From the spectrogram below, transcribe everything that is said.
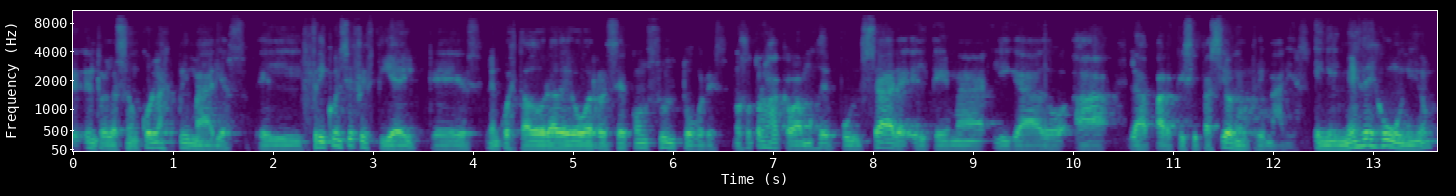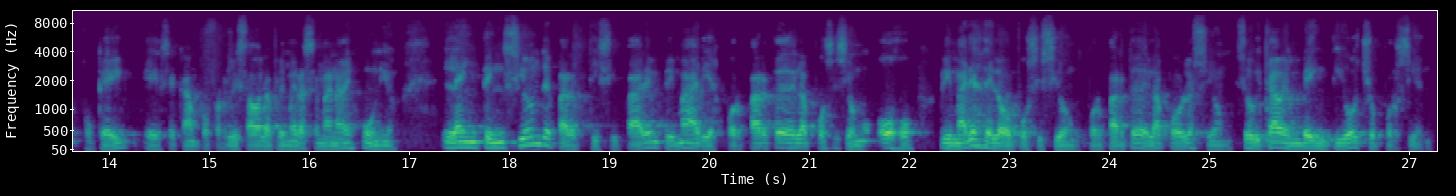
en relación con las primarias, el Frequency 58, que es la encuestadora de ORC Consultores, nosotros acabamos de pulsar el tema ligado a la participación en primarias. En el mes de junio, ok, ese campo fue realizado la primera semana de junio, la intención de participar en primarias por parte de la oposición, ojo, primarias de la oposición por parte de la población, se ubicaba en 28%.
